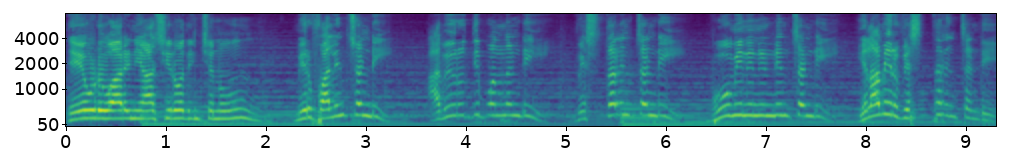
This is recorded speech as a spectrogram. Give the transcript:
దేవుడు వారిని ఆశీర్వదించను. మీరు ఫలించండి అభివృద్ధి పొందండి విస్తరించండి భూమిని నిండించండి. ఇలా మీరు విస్తరించండి.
